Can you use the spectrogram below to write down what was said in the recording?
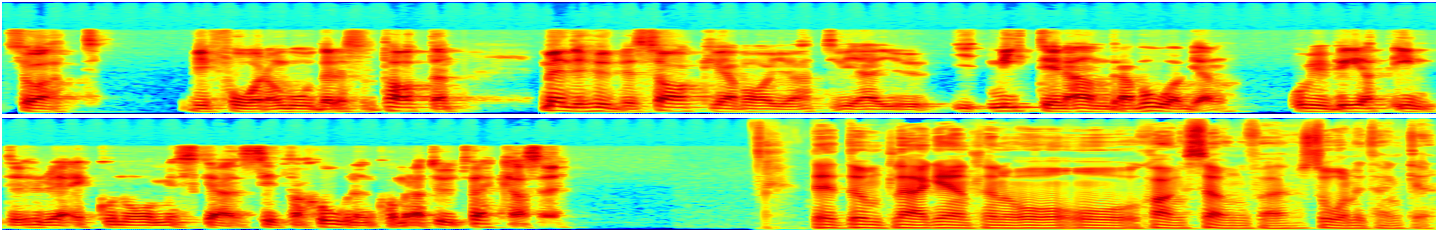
Så att vi får de goda resultaten. Men det huvudsakliga var ju att vi är ju mitt i den andra vågen och vi vet inte hur den ekonomiska situationen kommer att utveckla sig. Det är ett dumt läge egentligen att, att chansa ungefär, så ni tänker?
